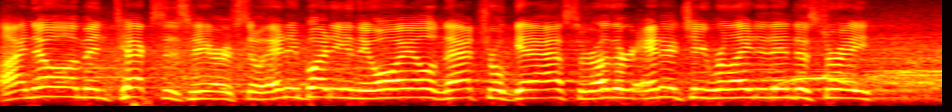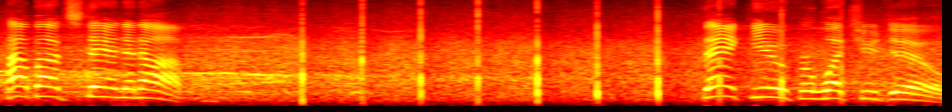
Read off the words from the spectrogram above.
I know I'm in Texas here, so anybody in the oil, natural gas, or other energy-related industry, how about standing up? Thank you for what you do.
